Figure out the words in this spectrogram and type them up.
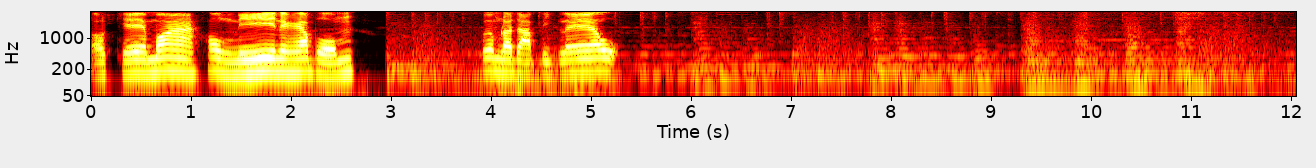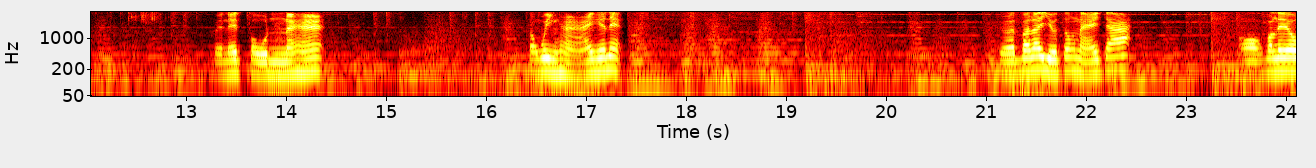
โอเค มาห้องนี้นะครับผม เพิ่มระดับอีกแล้ว ไปในตุนนะฮะ ต้องวิ่งหายกันเนี่ย เกิดมาได้อยู่ตรงไหนจ๊ะ ออกมาเร็ว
